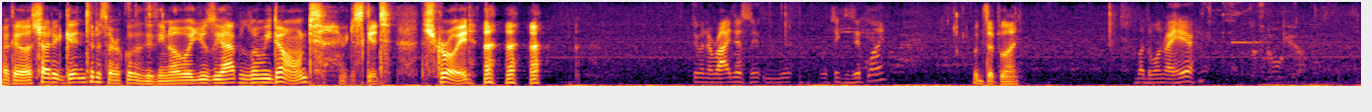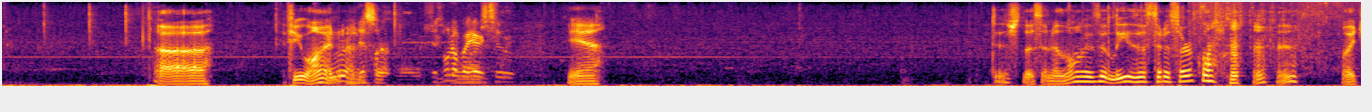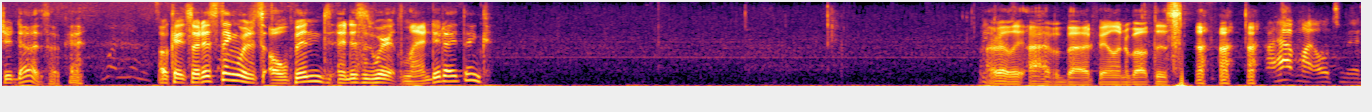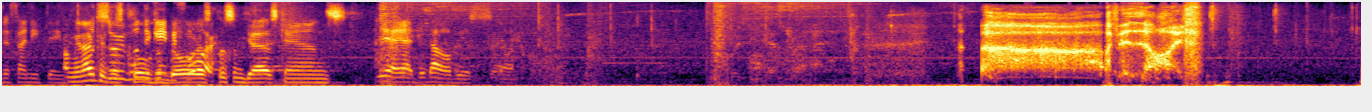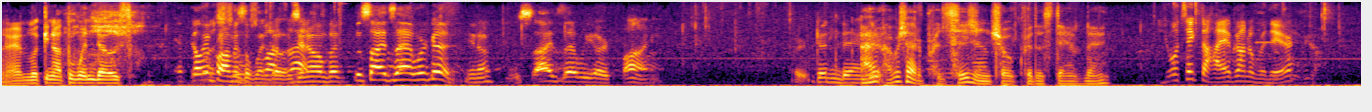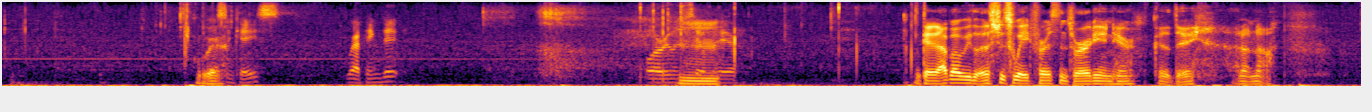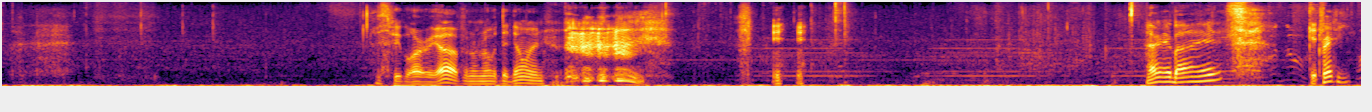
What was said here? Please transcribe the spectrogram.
Okay, let's try to get into the circle because you know what usually happens when we don't. We just get destroyed. Do you wanna ride this? We'll take the zip line, With zipline. but the one right here. Uh, if you want. We in This one, there's one over here too. Yeah. Just listen, as long as it leads us to the circle. Which it does, okay. One minute. Okay, so this thing was opened, and this is where it landed, I think. I really, I have a bad feeling about this. I have my ultimate, if anything. I mean, I What's could just close the game doors, before? put some gas cans. Yeah, yeah, that that would be a. s- Uh, I'm alive. I'm looking out the windows. The only problem is the two spots windows, you know, but besides that, we're good, you know? Besides that, we are fine. We're good and dandy. I, I wish I had a precision choke for this damn thing. you want to take the higher ground over there, Where? just in case? Where I pinged it? Or you want to stay Hmm. over here? Okay, how about we let's just wait first since we're already in here, cause they, I don't know. People are already up. I don't know what they're doing. All right, boys, get ready.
